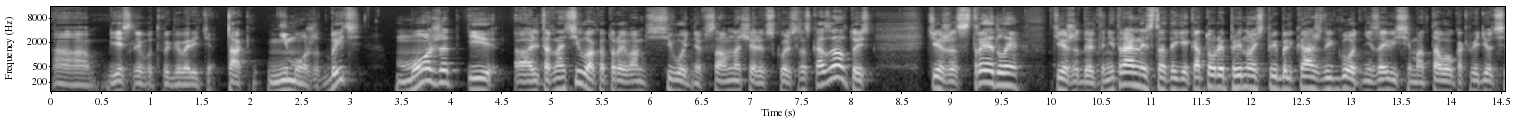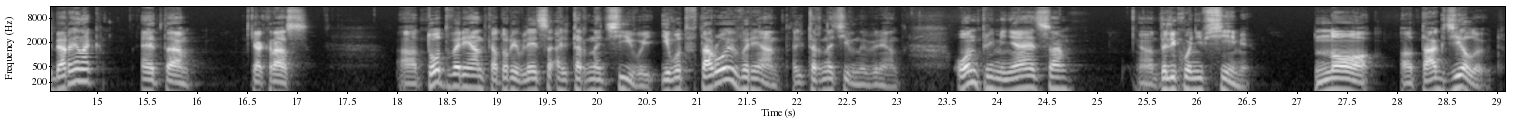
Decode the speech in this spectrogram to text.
если вот вы говорите, так не может быть, может и альтернативу, о которой я вам сегодня в самом начале вскользь рассказал, то есть те же стредлы, те же дельта-нейтральные стратегии, которые приносят прибыль каждый год, независимо от того, как ведет себя рынок, это как раз а, тот вариант, который является альтернативой. И вот второй вариант, альтернативный вариант, он применяется а, далеко не всеми, но так делают.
